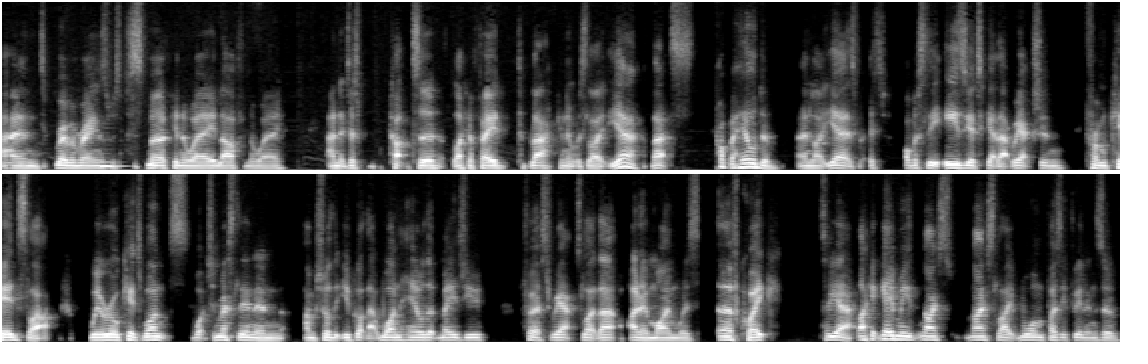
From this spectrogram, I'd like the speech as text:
And Roman Reigns was smirking away, laughing away and it just cut to like a fade to black and it was like yeah that's proper heeldom and like yeah it's, it's obviously easier to get that reaction from kids like we were all kids once watching wrestling and i'm sure that you've got that one heel that made you first react like that i know mine was earthquake so yeah like it gave me nice nice like warm fuzzy feelings of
